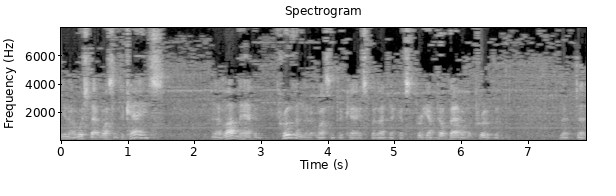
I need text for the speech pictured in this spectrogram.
you know, I wish that wasn't the case, and I'd love to have it proven that it wasn't the case. But I think it's a pretty uphill battle to prove that that uh,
